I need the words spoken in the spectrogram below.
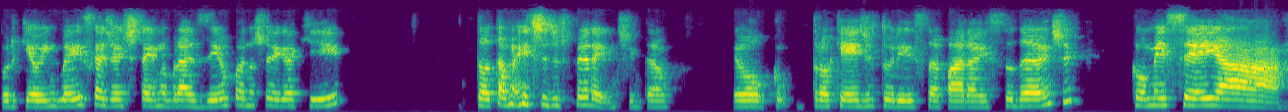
porque o inglês que a gente tem no Brasil, quando chega aqui, totalmente diferente. Então, eu troquei de turista para estudante, comecei a,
